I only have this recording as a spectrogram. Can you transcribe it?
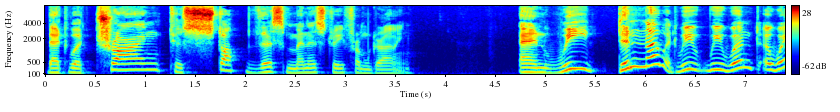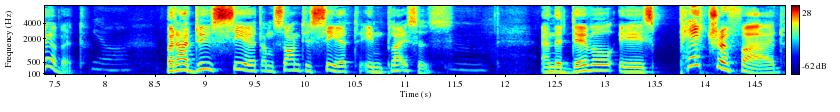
that were trying to stop this ministry from growing. And we didn't know it. We, we weren't aware of it. Yeah. But I do see it. I'm starting to see it in places. Mm. And the devil is petrified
